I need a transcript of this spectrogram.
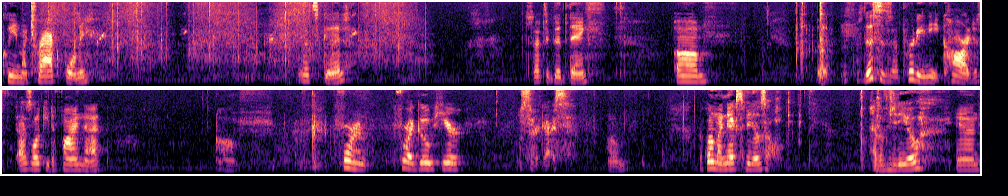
clean my track for me. That's good. So that's a good thing. Um, but this is a pretty neat car. Just I was lucky to find that. Um, before I before I go here, sorry guys. Um, like one of my next videos, I'll have a video, and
